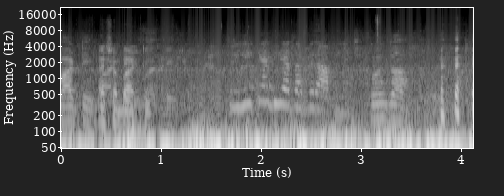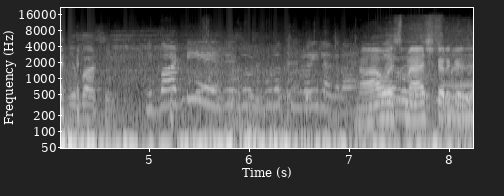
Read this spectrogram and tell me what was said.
बाटी। अच्छा बाटी। तो ये क्या दिया था फिर आपने? कौन सा? ये बाटी। ये बाटी है ये तो पूरा चूरा ही लग रहा है। हाँ वो स्मैश करके दे।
